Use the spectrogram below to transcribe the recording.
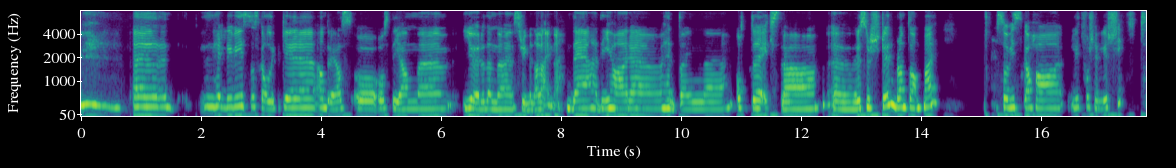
Eh, heldigvis så skal ikke Andreas og, og Stian uh, gjøre denne streamen alene. De har uh, henta inn uh, åtte ekstra uh, ressurser, bl.a. meg. Så vi skal ha litt forskjellige skift.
